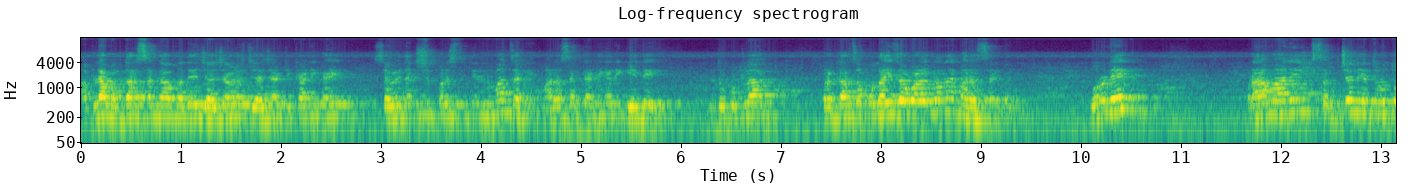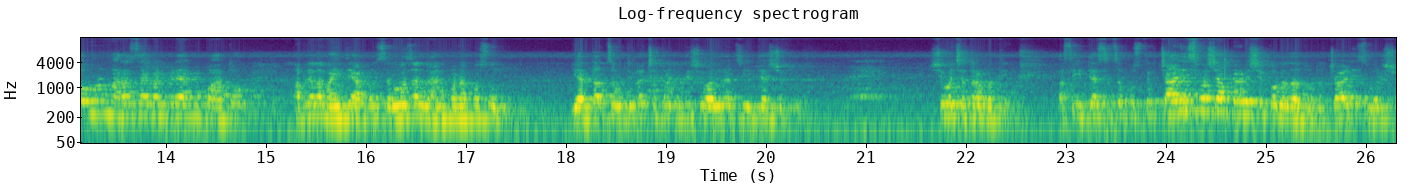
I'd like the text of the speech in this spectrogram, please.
आपल्या मतदारसंघामध्ये ज्या ज्या वेळेस ज्या ज्या ठिकाणी काही संवेदनशील परिस्थिती निर्माण झाली महाराज साहेब त्या ठिकाणी गेले. तर कुठला प्रकारचा मुलाहीजा बाळगला नाही महाराज साहेबांनी. म्हणून एक प्रामाणिक सच्च नेतृत्व म्हणून महाराज साहेबांकडे आम्ही पाहतो. आपल्याला माहिती आहे आपण सर्वजण लहानपणापासून इयत्ता चौथीला छत्रपती शिवाजीराजांचे इतिहास शिकलो. शिवछत्रपती. असं इतिहासाचं पुस्तक चाळीस वर्ष आपल्याकडे शिकवलं जात होतं. चाळीस वर्ष.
